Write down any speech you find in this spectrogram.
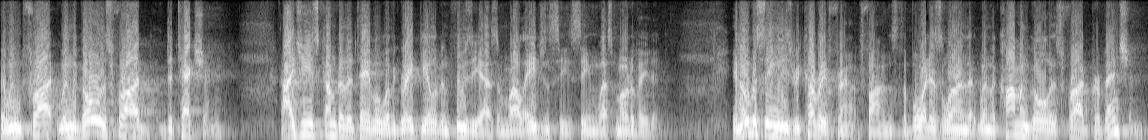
that when, fraud, when the goal is fraud detection, IGs come to the table with a great deal of enthusiasm, while agencies seem less motivated. In overseeing these recovery funds, the Board has learned that when the common goal is fraud prevention,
